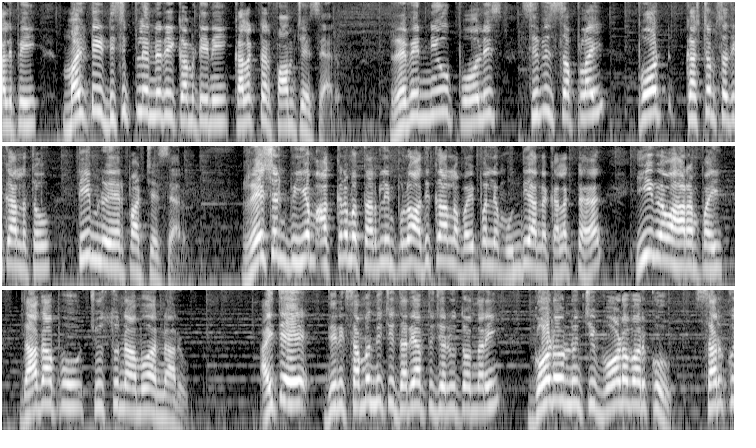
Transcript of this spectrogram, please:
కలిపి మల్టీ డిసిప్లినరీ కమిటీని కలెక్టర్ ఫామ్ చేశారు. Revenue police civil supply port customs అధికారులతో టీంను ఏర్పాటు చేశారు. రేషన్ బియ్యం అక్రమ తరలింపులో అధికారుల వైఫల్యం ఉంది అన్న కలెక్టర్ ఈ వ్యవహారంపై దాదాపు చూస్తున్నాము అన్నారు. అయితే దీనికి సంబంధించి దర్యాప్తు జరుగుతోందని గోడౌన్ నుంచి ఓడ వరకు సరుకు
